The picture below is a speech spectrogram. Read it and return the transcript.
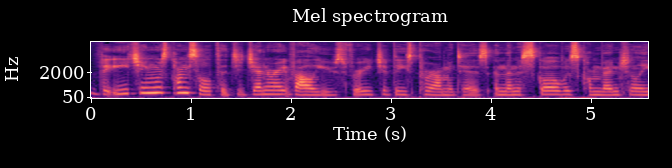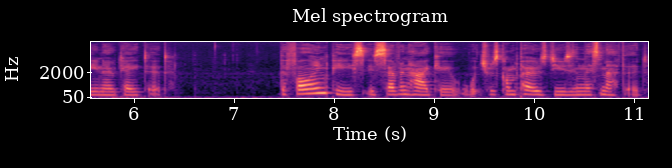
The I Ching was consulted to generate values for each of these parameters, and then a score was conventionally notated. The following piece is Seven Haiku, which was composed using this method.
